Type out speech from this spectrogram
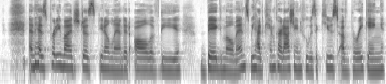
and has pretty much just you know landed all of the big moments. We had Kim Kardashian, who was accused of breaking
